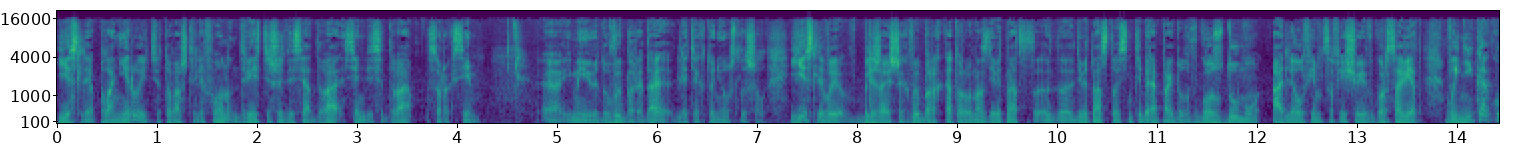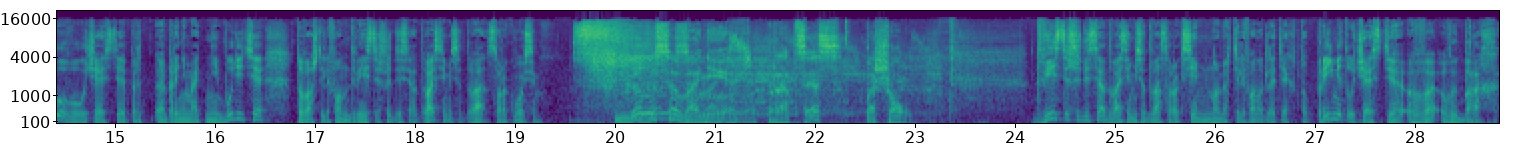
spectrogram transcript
Если планируете, то ваш телефон 262 72 47. Э, имею в виду выборы, да, для тех, кто не услышал. Если вы в ближайших выборах, которые у нас 19, 19 э, сентября пройдут, в Госдуму, а для уфимцев еще и в Горсовет, вы никакого участия э, принимать не будете, то ваш телефон 262 72 48. Голосование. Процесс пошел. 262 72 47 номер телефона для тех, кто примет участие в выборах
